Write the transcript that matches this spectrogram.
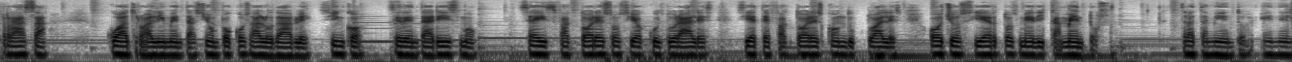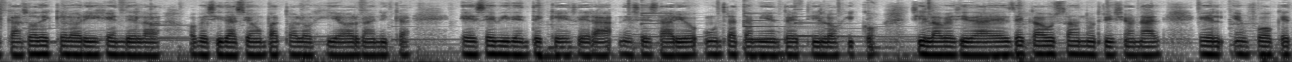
Raza. 4. Alimentación poco saludable. 5. Sedentarismo. 6 factores socioculturales, 7 factores conductuales, 8 ciertos medicamentos. Tratamiento. En el caso de que el origen de la obesidad sea una patología orgánica, es evidente que será necesario un tratamiento etiológico. Si la obesidad es de causa nutricional, el enfoque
